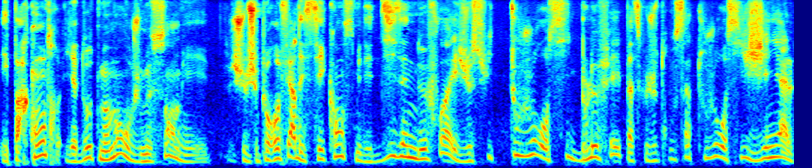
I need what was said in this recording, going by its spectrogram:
Et par contre, il y a d'autres moments où je me sens, mais je, je peux refaire des séquences, mais des dizaines de fois, et je suis toujours aussi bluffé parce que je trouve ça toujours aussi génial.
